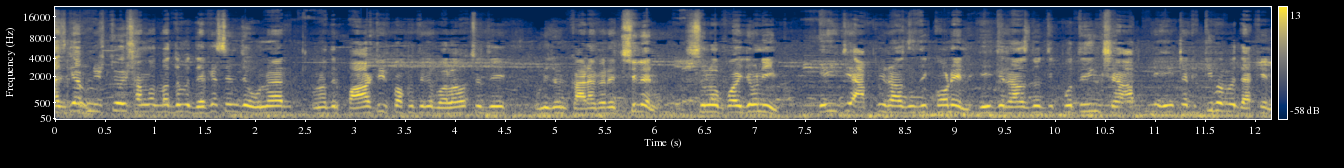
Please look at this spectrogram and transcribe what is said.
আজকে আপনি নিশ্চয়ই সংবাদ মাধ্যমে দেখেছেন যে ওনার ওনাদের পার্টির পক্ষ থেকে বলা হচ্ছে যে উনি যখন কারাগারে ছিলেন স্লো পয়জনিং এই যে আপনি রাজনীতি করেন এই যে রাজনৈতিক প্রতিহিংসা আপনি এইটাকে কীভাবে দেখেন?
